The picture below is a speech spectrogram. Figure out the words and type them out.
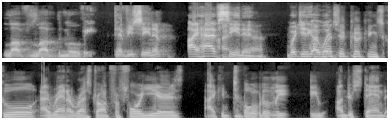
loved, loved the movie. Have you seen it? I have seen it. yeah. What'd you think? I went you- to cooking school. I ran a restaurant for four years. I can totally understand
